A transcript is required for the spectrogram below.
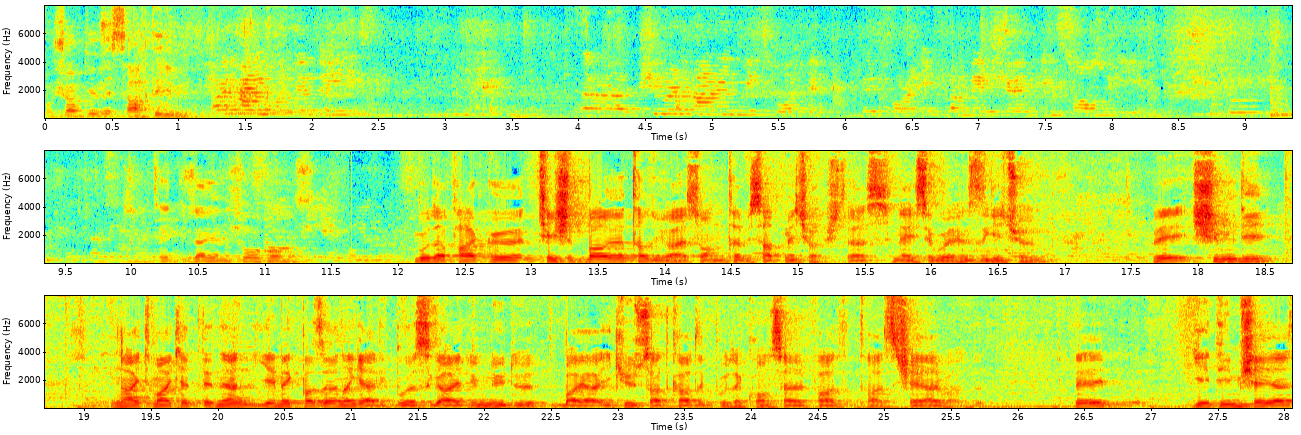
Hoşaf gibi ve sahte gibi. Or honey water, please. Uh, pure honey mixed water. Good for inflammation, insomnia. Tek güzel yanı soğuk olması. Burada farklı çeşit balığı tadıyorlar. Sonra tabii satmaya çalıştılar. Neyse buraya hızlı geçiyorum. Ve şimdi Night Market denen yemek pazarına geldik. Burası gayet ünlüydü. Bayağı 200 saat kaldık burada. Konserve faz- tarzı şeyler vardı. Ve yediğim şeyler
